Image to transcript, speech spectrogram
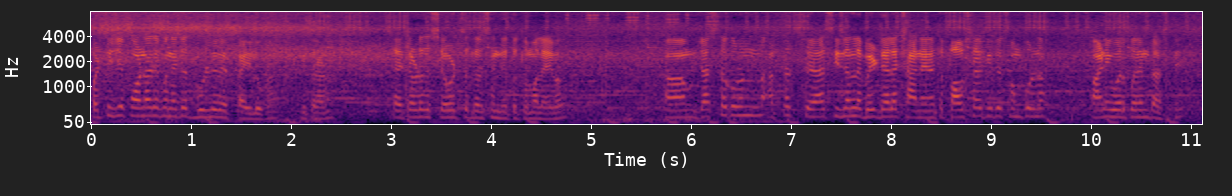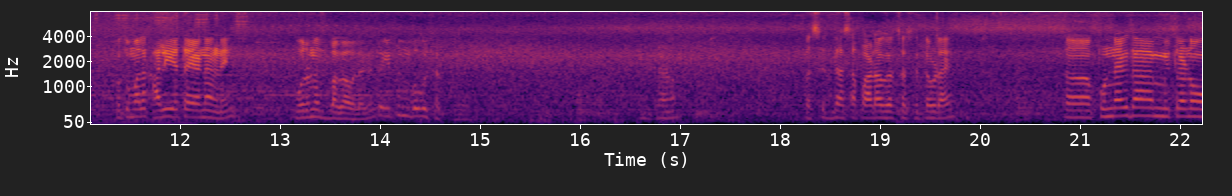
पट्टीचे पोहणारे पण याच्यात बुडलेले आहेत काही लोक मित्रांनो. त्या तेवढं शेवटचं दर्शन देतो तुम्हाला हे बघा. जास्त करून आत्ताच या सीझनला भेट द्यायला छान आहे. ना तर पावसाळ्यात इथे संपूर्ण पाणी वरपर्यंत असते. मग तुम्हाला खाली येता येणार नाही. वरूनच बघावं लागेल. तर इथून बघू शकतो. मित्रांनो प्रसिद्ध असा पाडागरचा तेवढा आहे. तर पुन्हा एकदा मित्रांनो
